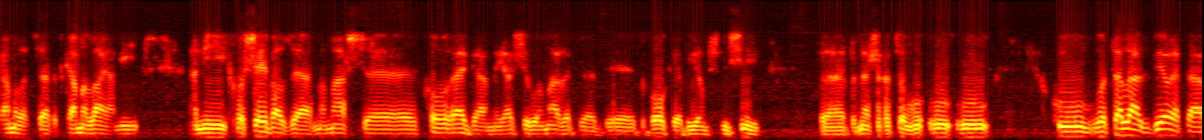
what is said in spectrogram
גם על הצוות, גם עליי. אני, אני חושב על זה ממש אה, כל רגע, מאז שהוא אמר את זה בבוקר ביום שלישי, במשך הצום. הוא, הוא, הוא רוצה להסביר את, ה,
